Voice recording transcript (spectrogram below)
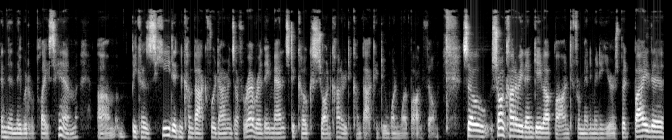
and then they would replace him um, because he didn't come back for Diamonds Are Forever, they managed to coax Sean Connery to come back and do one more Bond film. So Sean Connery then gave up Bond for many, many years. But by the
